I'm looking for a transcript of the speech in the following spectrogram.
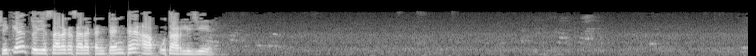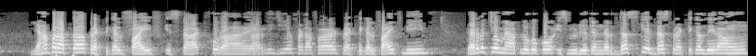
ठीक है? तो ये सारा का सारा कंटेंट है आप उतार लीजिए। यहाँ पर आपका प्रैक्टिकल फाइव स्टार्ट हो रहा है। उतार लीजिए फटाफट। प्रैक्टिकल फाइव भी। प्यारे बच्चों मैं आप लोगों को इस वीडियो के अंदर 10 के 10 प्रैक्टिकल दे रहा हूँ।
